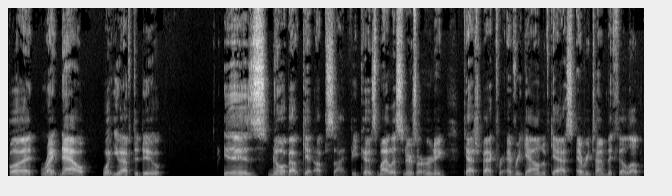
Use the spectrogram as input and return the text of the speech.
But right now, what you have to do is know about Get Upside because my listeners are earning cash back for every gallon of gas every time they fill up.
